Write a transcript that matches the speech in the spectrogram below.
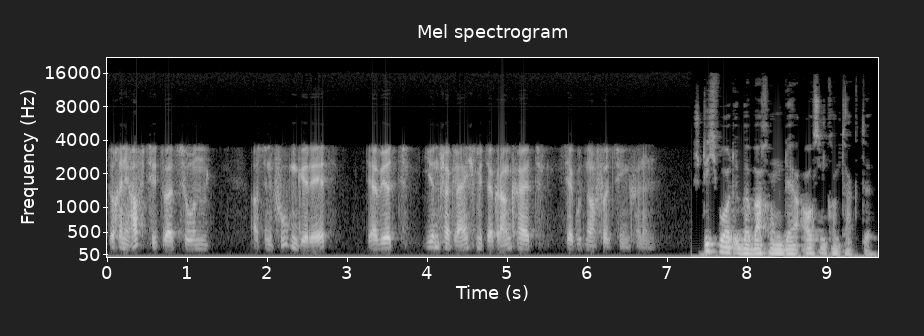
durch eine Haftsituation aus den Fugen gerät, der wird Ihren Vergleich mit der Krankheit sehr gut nachvollziehen können. Stichwort Überwachung der Außenkontakte.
